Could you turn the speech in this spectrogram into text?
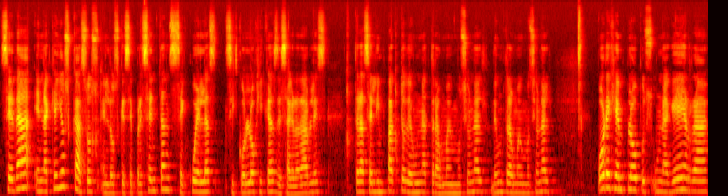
se da en aquellos casos en los que se presentan secuelas psicológicas desagradables tras el impacto de una trauma emocional, de un trauma emocional. Por ejemplo, pues una guerra,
